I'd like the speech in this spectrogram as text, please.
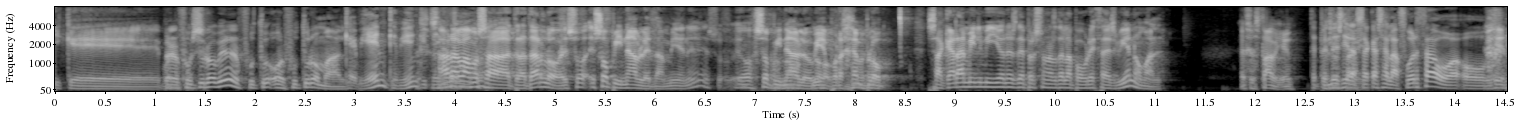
y que... Pero el pues futuro bien el futuro, o el futuro mal. Qué bien, qué bien. Ahora vamos a tratarlo. Eso es opinable también, ¿eh? es opinable. bien, por ejemplo, ¿sacar a mil millones de personas de la pobreza es bien o mal? Eso está bien. Depende si la sacas a la fuerza o, bien.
